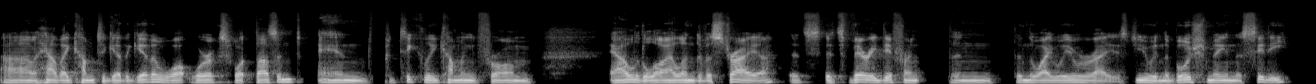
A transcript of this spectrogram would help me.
uh, how they come together, together, what works, what doesn't, and particularly coming from our little island of Australia, it's it's very different than than the way we were raised. You in the bush, me in the city.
